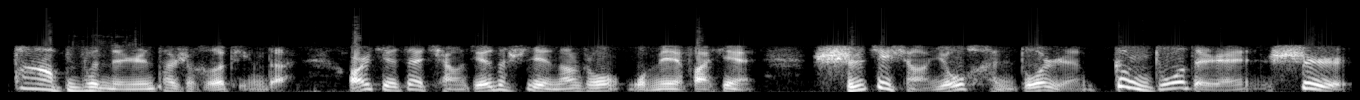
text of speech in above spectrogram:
大部分的人他是和平的，而且在抢劫的事件当中，我们也发现，实际上有很多人，更多的人是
